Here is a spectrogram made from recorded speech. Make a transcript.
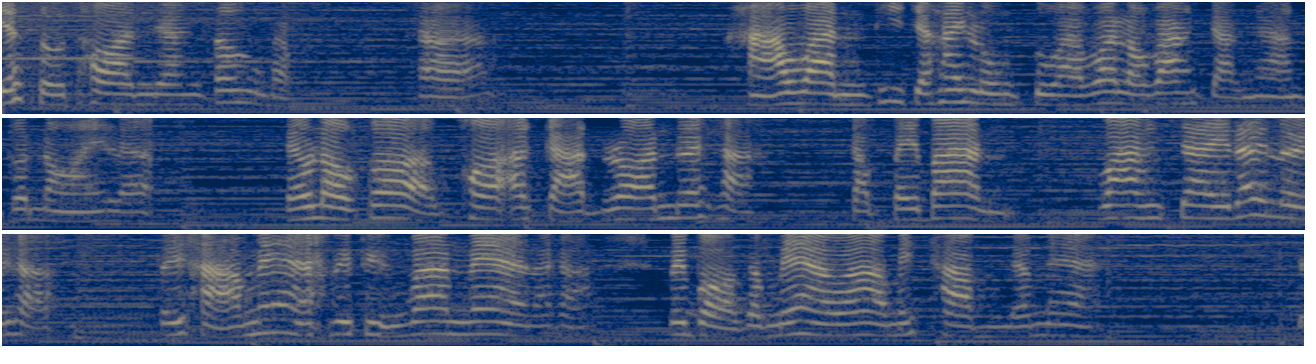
ยโสธรยังต้องแบบหาวันที่จะให้ลงตัวว่าเราว่างจากงานก็น้อยแล้ว แล้วเราก็พออากาศร้อนด้วยค่ะ กลับไปบ้านวางใจได้เลยค่ะ ไปหาแม่ไปถึงบ้านแม่นะคะ ไปบอกกับแม่ว่าไม่ทำแล้วแม่ ก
